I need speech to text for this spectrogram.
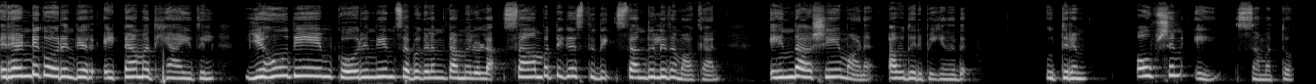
രണ്ട് കോരിന്തിയർ എട്ടാം അധ്യായത്തിൽ യഹൂദിയെയും കോരിന്തിയൻ സഭകളും തമ്മിലുള്ള സാമ്പത്തിക സ്ഥിതി സന്തുലിതമാക്കാൻ എന്താശയമാണ് അവതരിപ്പിക്കുന്നത്? ഉത്തരം ഓപ്ഷൻ എ സമത്വം.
